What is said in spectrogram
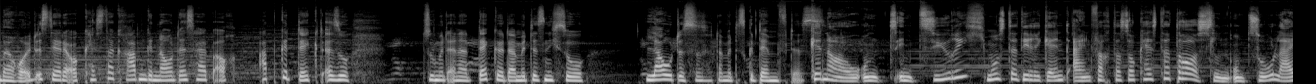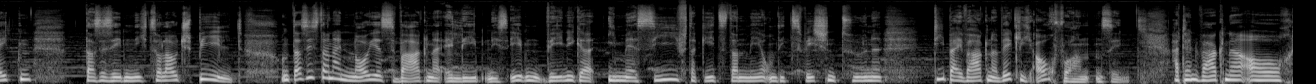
In Bayreuth ist ja der Orchestergraben genau deshalb auch abgedeckt, also so mit einer Decke, damit es nicht so laut ist, damit es gedämpft ist. Genau, und in Zürich muss der Dirigent einfach das Orchester drosseln und so leiten, dass es eben nicht so laut spielt. Und das ist dann ein neues Wagner-Erlebnis, eben weniger immersiv, da geht es dann mehr um die Zwischentöne, die bei Wagner wirklich auch vorhanden sind. Hat denn Wagner auch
